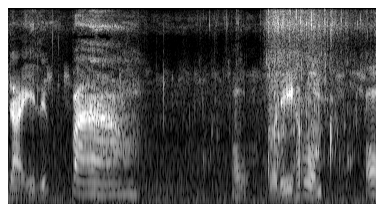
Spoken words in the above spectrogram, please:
ใหญ่หรือเปล่า อ้ตัวดีครับผม โอ้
